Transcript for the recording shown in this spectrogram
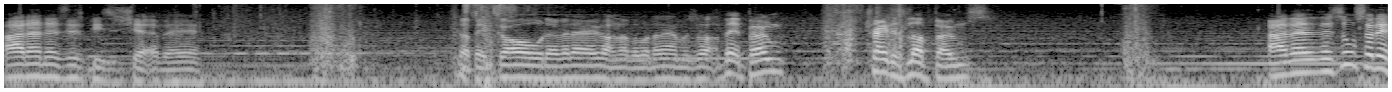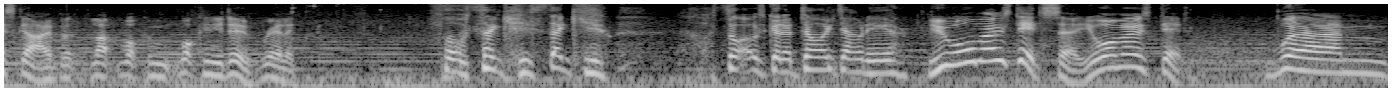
Ah, then there's this piece of shit over here. Got a bit of gold over there. Got another one of them as well. A bit of bone. Traders love bones. Uh, there, there's also this guy, but like, what can what can you do, really? Oh, thank you, thank you. I thought I was going to die down here. You almost did, sir. You almost did. Um,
